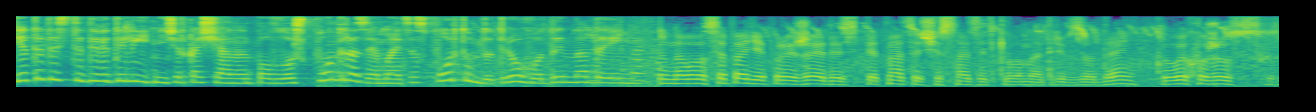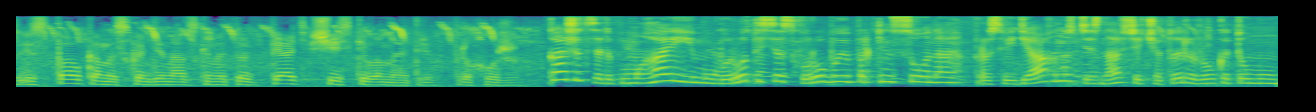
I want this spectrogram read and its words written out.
59-літній черкащанин Павло Шпундра займається спортом до трьох годин на день. На велосипеді проїжджаю десь 15-16 кілометрів за день. Коли ходжу з- із палками скандинавськими, то 5-6 кілометрів проходжу. Каже, це допомагає йому боротися з хворобою Паркінсона. Про свій діагноз дізнався 4 роки тому.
